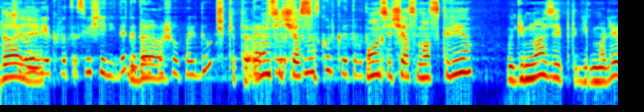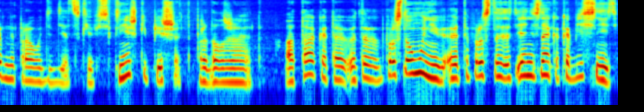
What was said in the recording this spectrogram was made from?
да. Человек, вот священник, да, который да. пошел по льду. Да, он что, сейчас, что насколько это вот... Он сейчас в Москве, в гимназии молебны проводит детские, все книжки пишет, продолжает. А так это, это просто уму не... Это просто, я не знаю, как объяснить.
